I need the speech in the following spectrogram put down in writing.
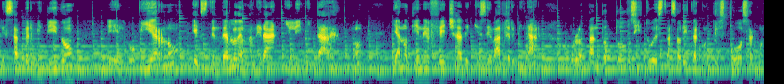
les ha permitido el gobierno extenderlo de manera ilimitada, ¿no? Ya no tiene fecha de que se va a terminar, por lo tanto todo, si tú estás ahorita con tu esposa, con,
